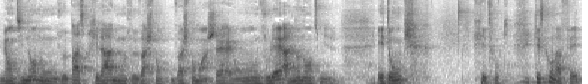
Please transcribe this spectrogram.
Mais on dit non, nous on veut pas à ce prix-là, nous on le veut vachement, moins cher et on, le voulait à 90 000. Et donc, et donc, qu'est-ce qu'on a fait?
